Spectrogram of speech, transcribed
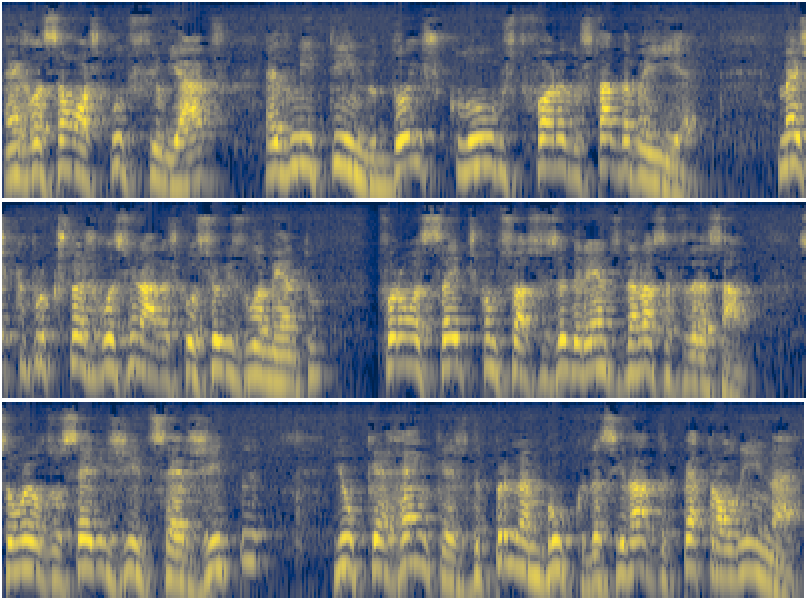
em relação aos clubes filiados, admitindo dois clubes de fora do estado da Bahia, mas que por questões relacionadas com o seu isolamento foram aceitos como sócios aderentes da nossa Federação. São eles o Serigi de Sergipe e o Carrancas de Pernambuco, da cidade de Petrolina,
